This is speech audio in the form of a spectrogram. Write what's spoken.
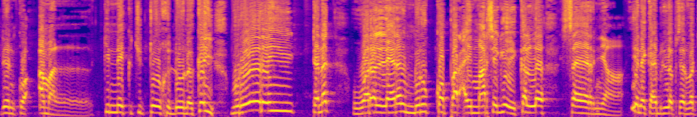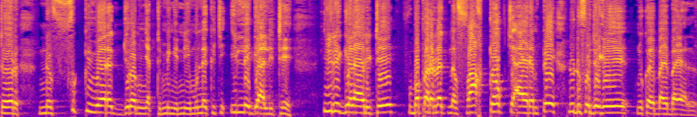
den ko amal. Ki nekk ci tooxi doona këy bu réeréy te nag war a leeral mbiru koppar ay marché yooyu. Kan la? Sayer yéen kaay bi l'observateur ne fukki weer ak juróom-ñett mi ngi nii mu nekk ci illégalité irrégularité ba pare nag na faax toog ci ARMP lu du fa jógee ñu koy bay bayal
